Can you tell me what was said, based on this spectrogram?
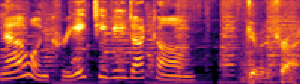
now on CreateTV.com. Give it a try.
